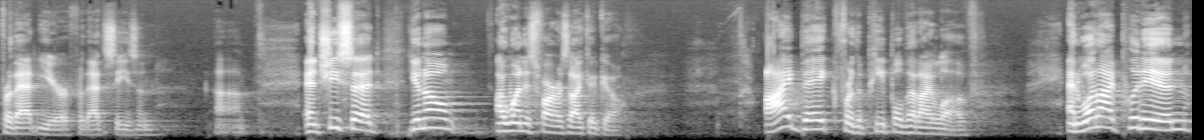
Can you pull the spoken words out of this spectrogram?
for that year, for that season. Uh, and she said, you know, I went as far as I could go. I bake for the people that I love. And what I put in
